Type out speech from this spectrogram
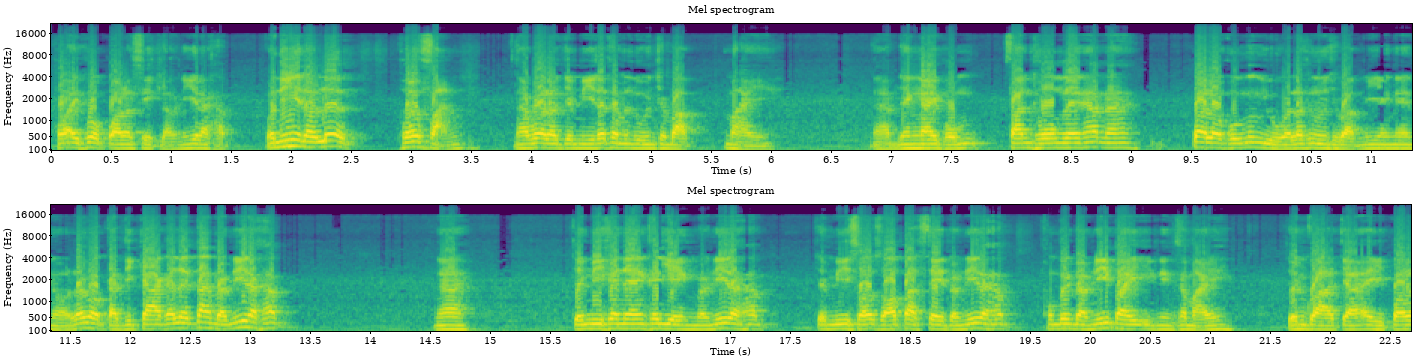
เพราะไอ้พวกปรสิตเหล่านี้แหละครับ วันนี้เราเลิกเพ้อฝันนะว่าเราจะมีรัฐธรรมนูญฉบับใหม่นะครับยังไงผมฟันธงเลยนะครับนะว่าเราคงต้องอยู่กับรัฐธรรมนูญฉบับนี้อย่างแน่นอน แล้วก็กติกาการเลือกตั้งแบบนี้แหละครับ นะ จะมีคะแนนขย่งแบบนี้แหละครับ จะมีสสปัดเศษแบบนี้แหละครับ คงเป็นแบบนี้ไปอีกหนึ่งสมัย จนกว่าจะไอ้ปร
